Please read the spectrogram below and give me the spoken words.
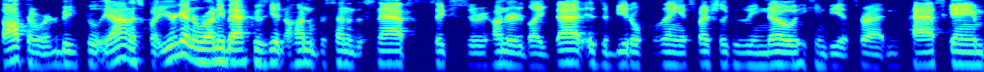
thought they were, to be completely honest. But you're getting a running back who's getting 100 percent of the snaps, 6,300. Like that is a beautiful thing, especially because we know he can be a threat in the pass game.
